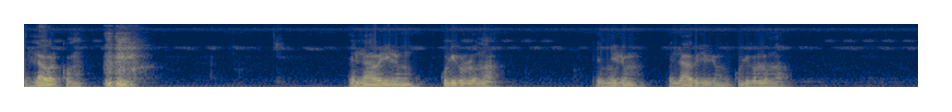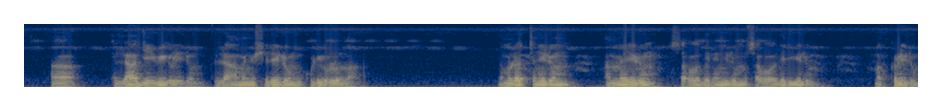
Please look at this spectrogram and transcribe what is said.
എല്ലാവർക്കും എല്ലാവരിലും കുടികൊള്ളുന്ന എന്നിലും എല്ലാവരിലും കുടികൊള്ളുന്ന ആ എല്ലാ ജീവികളിലും എല്ലാ മനുഷ്യരിലും കുടികൊള്ളുന്ന നമ്മുടെ അച്ഛനിലും അമ്മയിലും സഹോദരനിലും സഹോദരിയിലും മക്കളിലും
